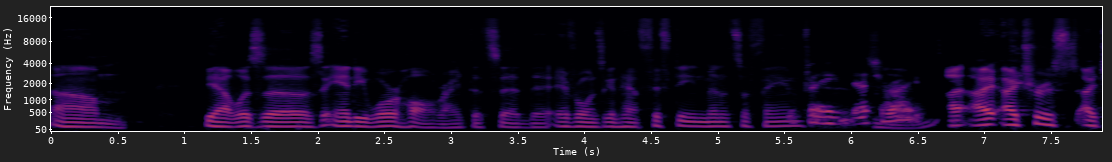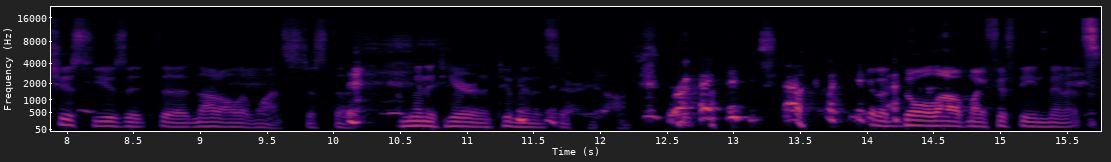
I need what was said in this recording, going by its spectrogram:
Um, Yeah, it was, uh, it was Andy Warhol, right? That said that everyone's going to have 15 minutes of fame. Fame, that's um, right. I, I, I, choose I choose to use it uh, not all at once, just a, a, minute here and a two minutes there. You know. Right, exactly. I'm going to dole out my 15 minutes.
